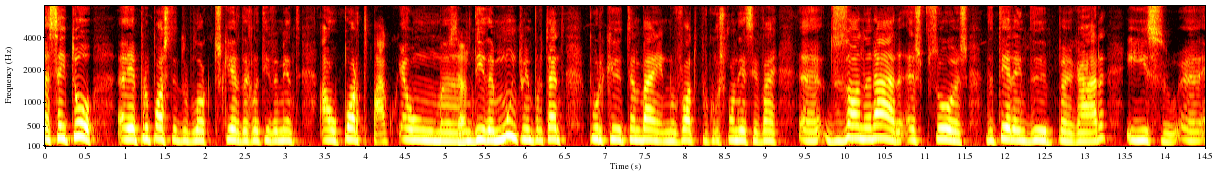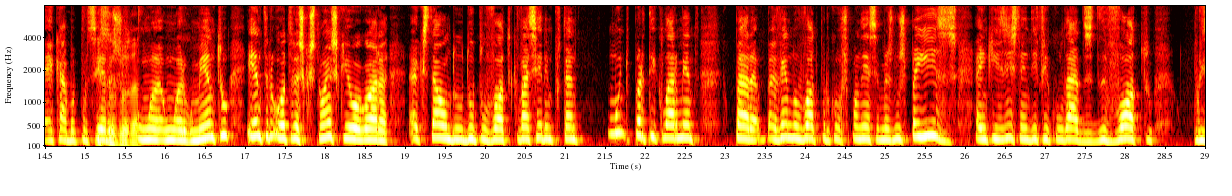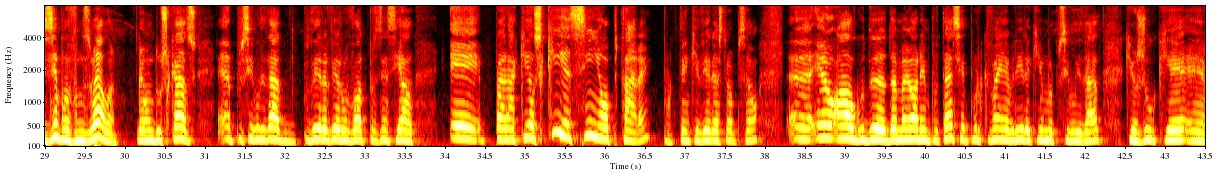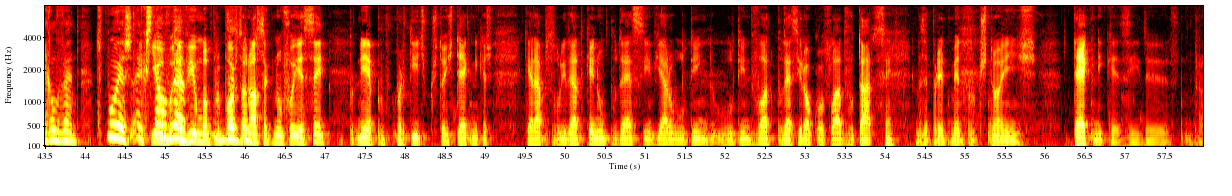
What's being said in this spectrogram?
aceitou a proposta do Bloco de Esquerda relativamente ao porte pago. É uma Certo. medida muito importante porque também no voto por correspondência vai uh, desonerar as pessoas de terem de pagar e isso uh, acaba por ser um, um argumento, entre outras questões que eu agora, a questão do duplo voto que vai ser importante muito particularmente para, havendo um voto por correspondência, mas nos países em que existem dificuldades de voto, por exemplo, a Venezuela, é um dos casos, a possibilidade de poder haver um voto presencial é para aqueles que assim optarem, porque tem que haver esta opção, eh, é algo de, da maior importância porque vem abrir aqui uma possibilidade que eu julgo que é, é relevante. Depois, a Aqui questão houve- da, havia uma proposta da- nossa que não foi aceita, nem é por partidos, por questões técnicas, que era a possibilidade de quem não pudesse enviar o boletim, de- o boletim de voto pudesse ir ao consulado votar. Sim. Mas aparentemente por questões técnicas e de,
